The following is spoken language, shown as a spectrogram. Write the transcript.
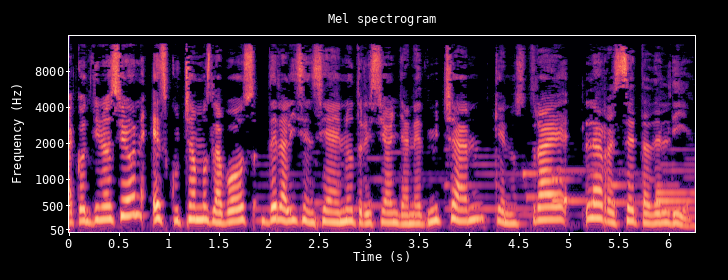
A continuación, escuchamos la voz de la licenciada en nutrición Janet Michan, que nos trae la receta del día.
